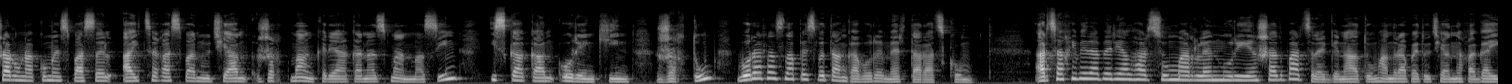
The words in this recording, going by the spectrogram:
շարունակում են սпасել այդ ցեղասպանության ժխտման քրեականացման մասին իսկական օրենքին, ժխտում, որ առանձնապես վտանգավոր է մեր տարածքում։ Արցախի վերաբերյալ հարցում Մարլեն Մուրիեն շատ բարձր է գնահատում հանրապետության նախագահի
